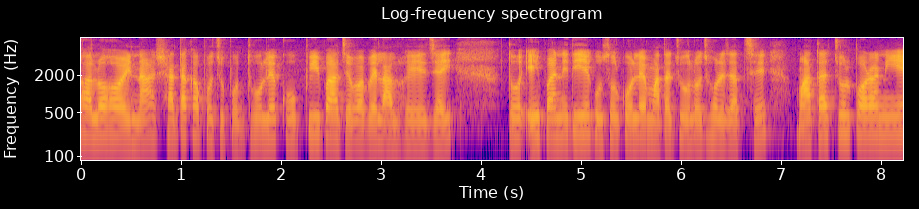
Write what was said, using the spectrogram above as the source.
ভালো হয় না, সাদা কাপড় চোপড় ধুলে খুবই বাজেভাবে লাল হয়ে যায়। তো এই পানি দিয়ে গোসল করলে মাথার চুলও ঝরে যাচ্ছে। মাথার চুল পড়া নিয়ে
